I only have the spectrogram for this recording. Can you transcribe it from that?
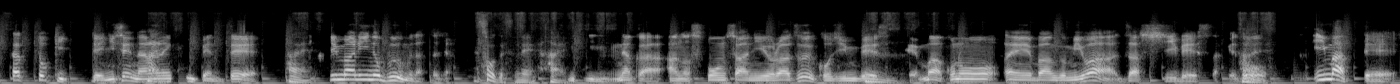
始めた時って、2007年近辺って、はい。始まりのブームだったじゃん。そうですね。はい。うん。なんか、あの、スポンサーによらず、個人ベースで、まあ、この、えー番組は雑誌ベースだけど、はい。今って、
